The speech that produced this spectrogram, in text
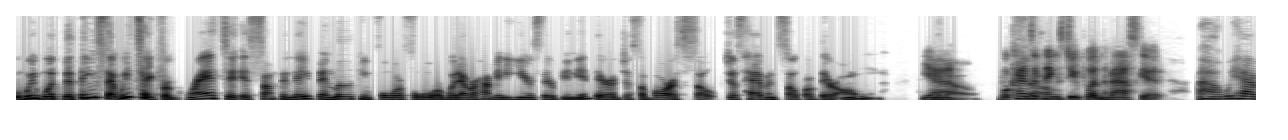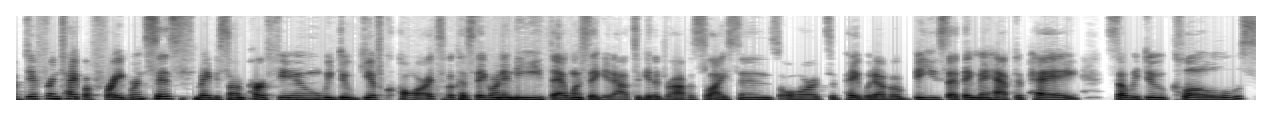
we what the things that we take for granted is something they've been looking for for whatever how many years they've been in there. Just a bar of soap, just having soap of their own. Yeah. You know? What kinds so, of things do you put in the basket? Uh, we have different type of fragrances, maybe some perfume. We do gift cards because they're going to need that once they get out to get a driver's license or to pay whatever fees that they may have to pay. So we do clothes,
